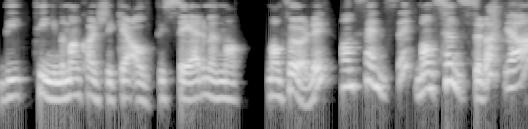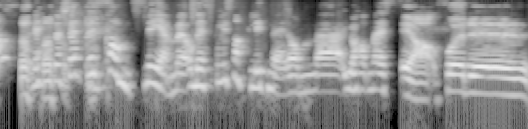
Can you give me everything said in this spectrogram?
de tingene man kanskje ikke alltid ser, men man, man føler. Man senser. Man senser det. Ja, rett og slett. Det sanselige hjemmet. Og det skal vi snakke litt mer om, eh, Johannes. Ja, for eh,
